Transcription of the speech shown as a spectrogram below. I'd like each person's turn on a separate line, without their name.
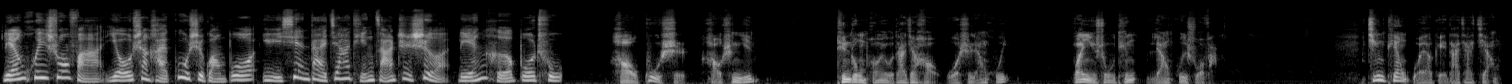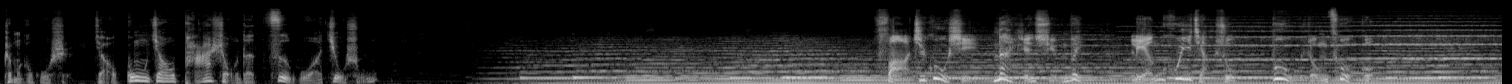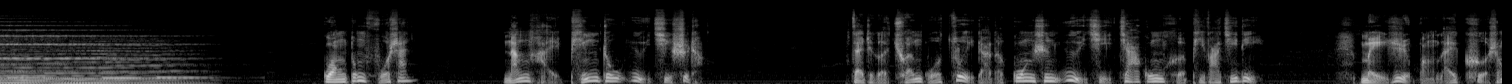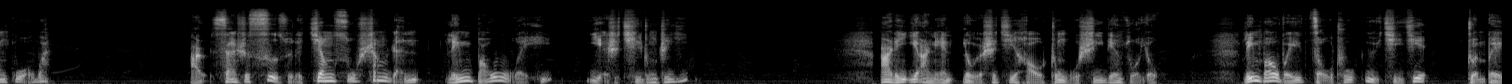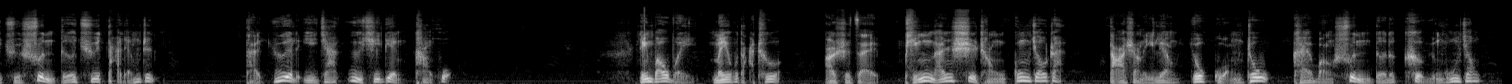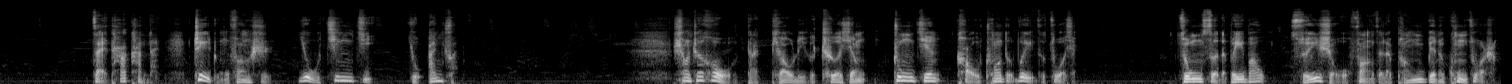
梁辉说法由上海故事广播与现代家庭杂志社联合播出。
好故事，好声音。听众朋友，大家好，我是梁辉，欢迎收听梁辉说法。今天我要给大家讲这么个故事，叫《公交扒手的自我救赎》。
法治故事耐人寻味，梁辉讲述不容错过。
广东佛山，南海平洲玉器市场，在这个全国最大的光身玉器加工和批发基地，每日往来客商过万。而三十四岁的江苏商人林宝伟也是其中之一。二零一二年六月十七号中午十一点左右，林宝伟走出玉器街，准备去顺德区大良镇。他约了一家玉器店看货。林宝伟没有打车，而是在平南市场公交站搭上了一辆由广州开往顺德的客运公交。在他看来，这种方式又经济又安全。上车后，他挑了一个车厢中间靠窗的位子坐下，棕色的背包随手放在了旁边的空座上。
